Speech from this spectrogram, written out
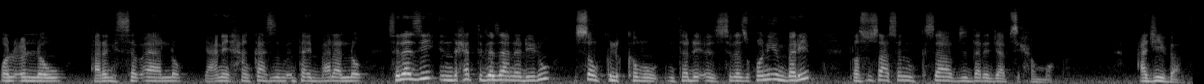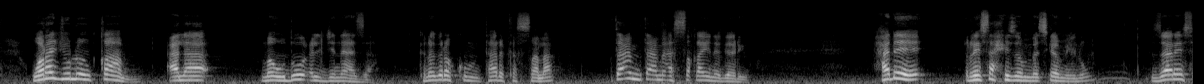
ቆልዑ ኣለዉ ኣረጊት ሰብኣይ ኣሎ ሓንካስ እንታይ ዝበሃል ኣሎ ስለዚ እንድሕር እቲ ገዛ ነዲዱ እሶም ክልከሙ ስለ ዝኾኑ እዩ እበሪ ረሱል ስ ሰለም ክሳብ ኣብዚ ደረጃ ኣብፅሖሞ ዓጂባ ወረጅሉ ቃም ዓላ መውضዕ ልጅናዛ ክነግረኩም ታርክ ኣሰላ ብጣዕሚ ብጣዕሚ ኣሰቃይ ነገር እዩ ሓደ ሬሳ ሒዞም መፅኦም ኢሉ እዛ ሬሳ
